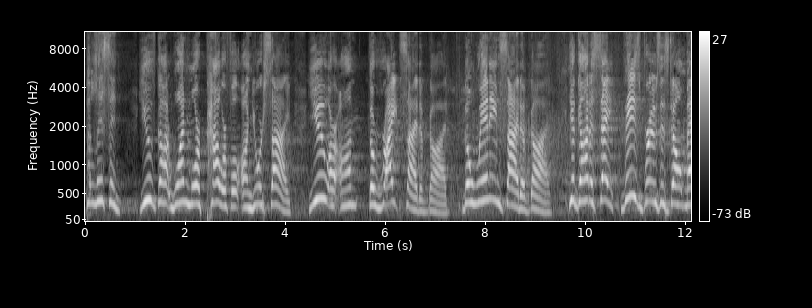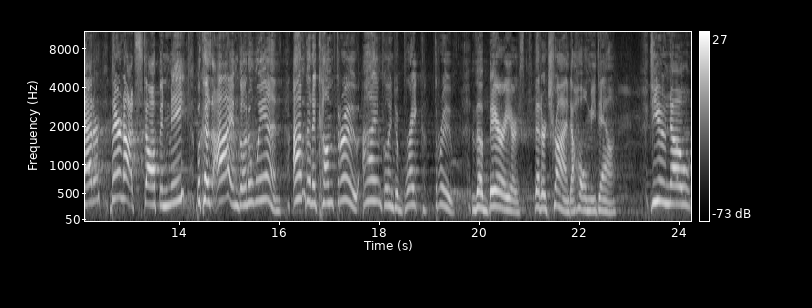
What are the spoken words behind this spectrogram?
But listen, you've got one more powerful on your side. You are on the right side of God, the winning side of God. You got to say, these bruises don't matter. They're not stopping me because I am going to win. I'm going to come through. I am going to break through the barriers that are trying to hold me down. Do you know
